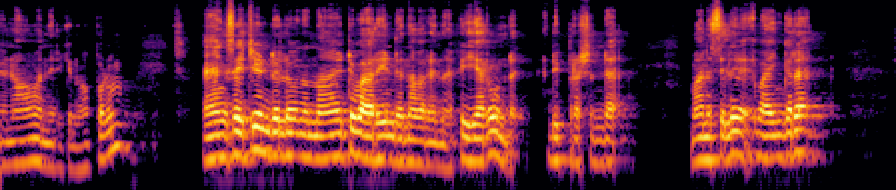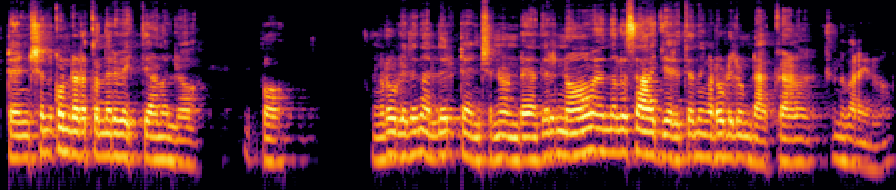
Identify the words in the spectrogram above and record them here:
യുനോ വന്നിരിക്കുന്നു. അപ്പോഴും ആങ്സൈറ്റി ഉണ്ടല്ലോ നന്നായിട്ട് വറിയുണ്ട് എന്നാണ് പറയുന്നത് ഫിയറും ഉണ്ട്. ഡിപ്രഷന്റെ മനസ്സിൽ ഭയങ്കര ടെൻഷൻ കൊണ്ടുനടക്കുന്നൊരു വ്യക്തിയാണല്ലോ. ഇപ്പോൾ നിങ്ങളുടെ ഉള്ളിൽ നല്ലൊരു ടെൻഷനുണ്ട് അതൊരു നോ എന്നുള്ള സാഹചര്യത്തെ നിങ്ങളുടെ ഉള്ളിൽ ഉണ്ടാക്കുകയാണ് എന്ന് പറയുന്നു.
